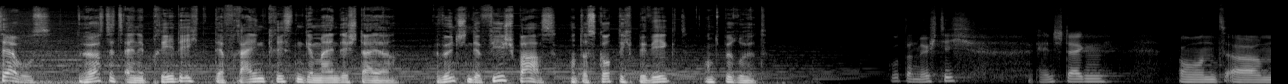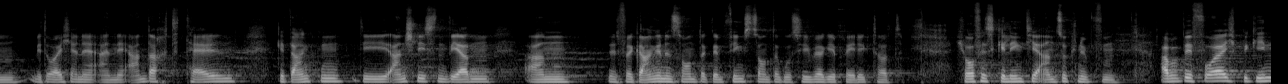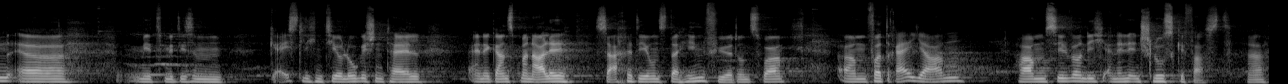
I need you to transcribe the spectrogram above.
Servus, du hörst jetzt eine Predigt der Freien Christengemeinde Steyr. Wir wünschen dir viel Spaß und dass Gott dich bewegt und berührt. Gut, dann möchte ich einsteigen und ähm, mit euch eine, eine Andacht teilen, Gedanken, die anschließen werden an den vergangenen Sonntag, den Pfingstsonntag, wo Silvia gepredigt hat. Ich hoffe, es gelingt hier anzuknüpfen. Aber bevor ich beginne äh, mit, mit diesem geistlichen, theologischen Teil, eine ganz banale Sache, die uns dahin führt. Und zwar, ähm, vor drei Jahren haben Silva und ich einen Entschluss gefasst. Ja,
